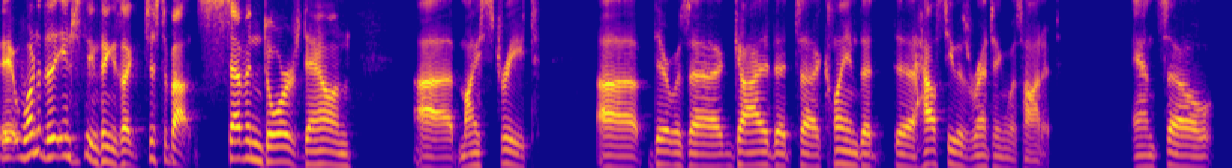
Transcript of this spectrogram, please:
eh, one of the interesting things like just about seven doors down uh my street uh there was a guy that uh, claimed that the house he was renting was haunted. And so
